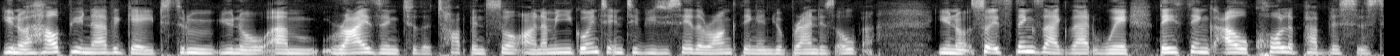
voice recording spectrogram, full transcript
you know, help you navigate through, you know, um, rising to the top and so on. I mean, you go into interviews, you say the wrong thing and your brand is over, you know. So it's things like that where they think I'll call a publicist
